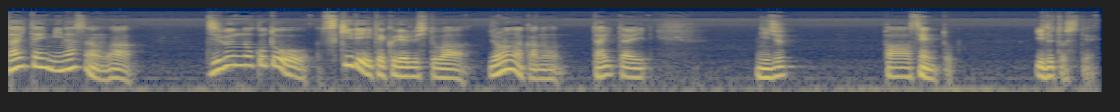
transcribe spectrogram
大体皆さんは自分のことを好きでいてくれる人は世の中の大体20%いるとして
